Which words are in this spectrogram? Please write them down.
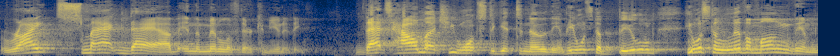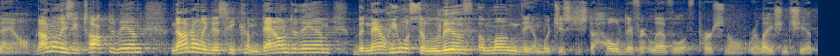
right smack dab in the middle of their community. That's how much he wants to get to know them. He wants to build, he wants to live among them now. Not only does he talk to them, not only does he come down to them, but now he wants to live among them, which is just a whole different level of personal relationship.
